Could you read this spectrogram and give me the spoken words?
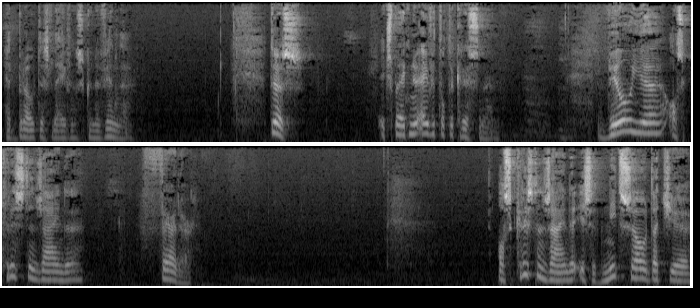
het brood des levens kunnen vinden. Dus, ik spreek nu even tot de christenen. Wil je als christen zijnde verder? Als christen zijnde is het niet zo dat je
